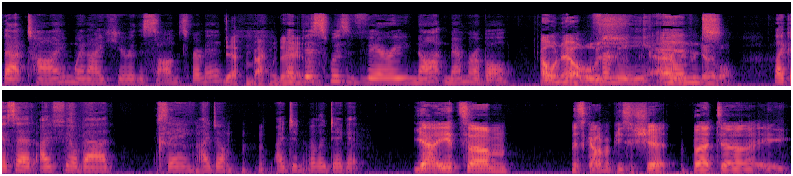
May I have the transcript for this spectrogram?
that time when I hear the songs from it. yeah, from back in the day. And this was very not memorable. oh no, it was for me, entirely and- forgettable. Like I said, I feel bad saying I don't I didn't really dig it. Yeah, it's um, it's kind of a piece of shit. But uh, it-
